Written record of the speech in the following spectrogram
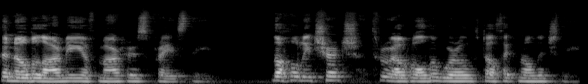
The noble army of martyrs praise thee. The holy church throughout all the world doth acknowledge thee.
